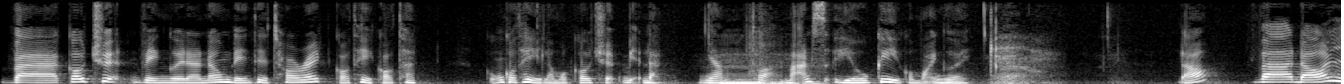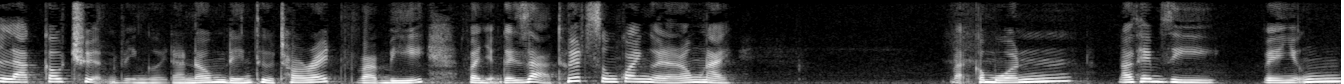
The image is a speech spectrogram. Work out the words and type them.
Và câu chuyện về người đàn ông đến từ Torres có thể có thật, cũng có thể là một câu chuyện bịa đặt nhằm thỏa mãn sự hiếu kỳ của mọi người. Đó. Và đó là câu chuyện về người đàn ông đến từ Torres và bí và những cái giả thuyết xung quanh người đàn ông này. Bạn có muốn nói thêm gì về những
